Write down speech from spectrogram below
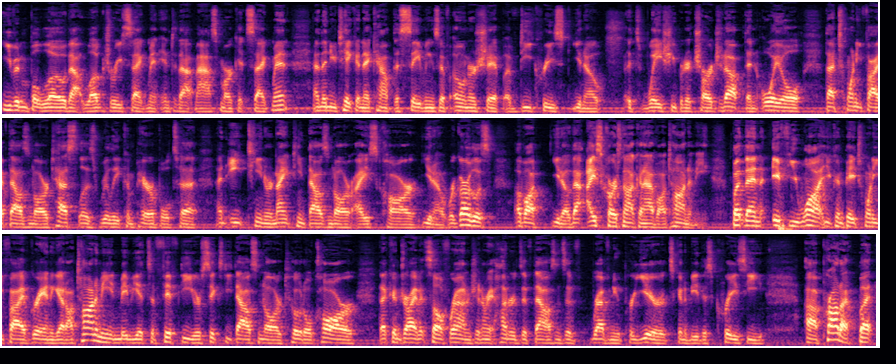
even below that luxury segment into that mass market segment, and then you take into account the savings of ownership of decreased, you know, it's way cheaper to charge it up than oil. That $25,000 Tesla is really comparable to an 18 or $19,000 ICE car, you know, regardless of you know that ice car is not going to have autonomy. But then if you want, you can pay 25 grand to get autonomy, and maybe it's a 50 or 60 thousand dollar total car that can drive itself around and generate hundreds of thousands of revenue per year. It's going to be this crazy uh, product. But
